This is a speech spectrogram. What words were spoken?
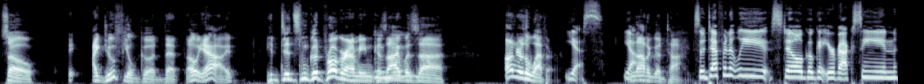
So it, I do feel good that oh yeah, it it did some good programming because I Mhm. was uh under the weather. yes, yeah. Not a good time. So definitely still go get your vaccine.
